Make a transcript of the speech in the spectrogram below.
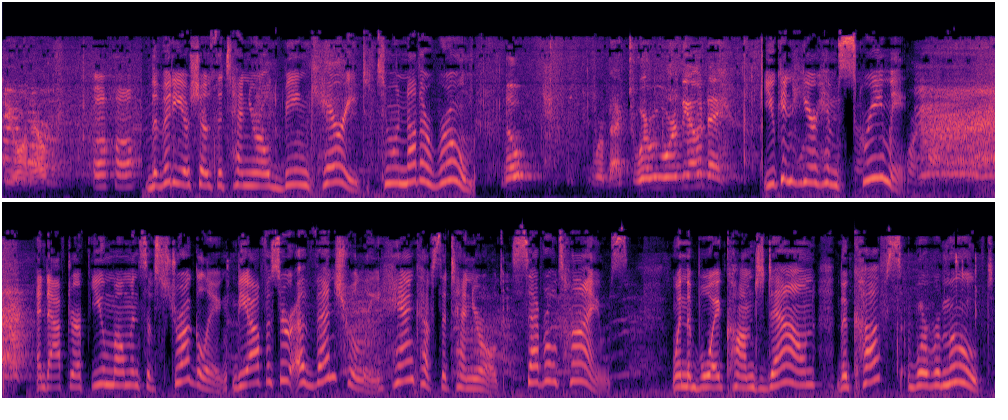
Do you want help? Uh-huh. The video shows the 10 year old being carried to another room. Nope. We're back to where we were the other day. You can hear him screaming. And after a few moments of struggling, the officer eventually handcuffs the 10 year old several times. When the boy calmed down, the cuffs were removed.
